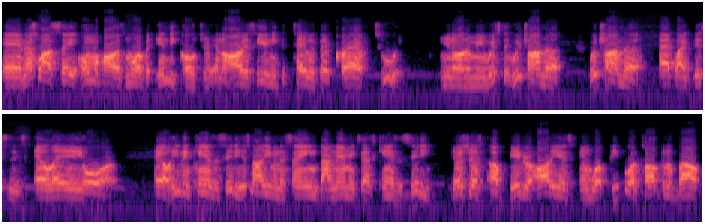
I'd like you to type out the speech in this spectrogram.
and that's why I say Omaha is more of an indie culture, and the artists here need to tailor their craft to it. You know what I mean? We're we st- we're trying to we're trying to act like this is L.A. or hell, even Kansas City. It's not even the same dynamics as Kansas City. There's just a bigger audience, and what people are talking about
